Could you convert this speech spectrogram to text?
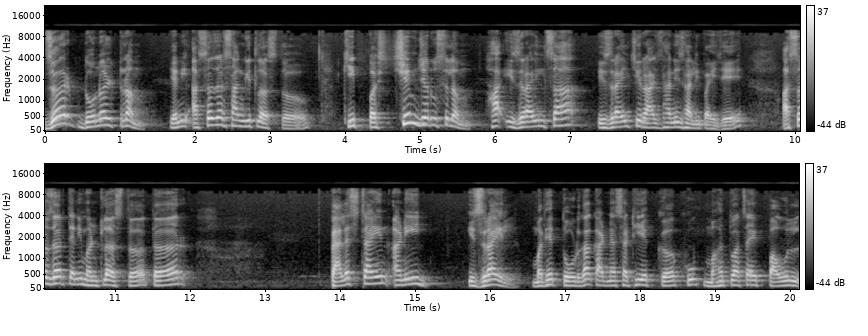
जर डोनाल्ड ट्रम्प यांनी असं जर सांगितलं असतं की पश्चिम जेरुसलम हा इस्रायलचा इस्रायलची राजधानी झाली पाहिजे असं जर त्यांनी म्हटलं असतं तर पॅलेस्टाईन आणि इस्रायलमध्ये तोडगा काढण्यासाठी एक खूप महत्त्वाचा एक पाऊल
